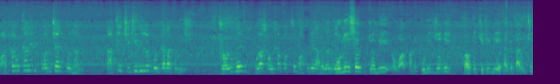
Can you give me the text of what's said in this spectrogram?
ওনার পাঠানকালীর পঞ্চায়েত প্রধান তাকে চিঠি দিল কলকাতা পুলিশ। জন্মের ভুয়া শংসাপত্র বাতিলের আবেদন পুলিশের যদি মানে পুলিশ যদি কাউকে চিঠি দিয়ে থাকে তার উচিত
